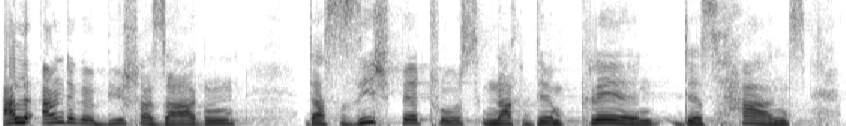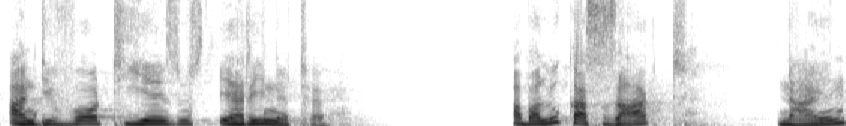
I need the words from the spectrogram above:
Alle anderen Bücher sagen, dass sich Petrus nach dem Krähen des Hans an die Wort Jesus erinnerte. Aber Lukas sagt, nein,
